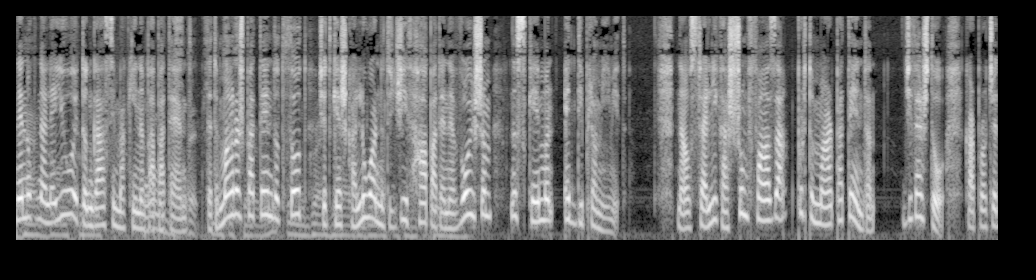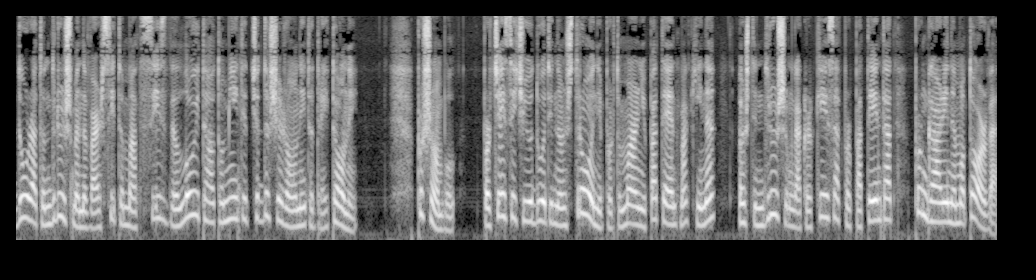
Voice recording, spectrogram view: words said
Ne nuk na lejohet të ngasim makinën pa patentë, dhe të marrësh patentë do të thotë që të kesh kaluar në të gjithë hapat e nevojshëm në skemën e diplomimit. Në Australi ka shumë faza për të marrë patentën. Gjithashtu, ka procedura të ndryshme në varësi të madhësisë dhe llojit të automjetit që dëshironi të drejtoni. Për shembull, procesi që ju duhet t'i nënshtroheni për të marrë një patentë makine është i ndryshëm nga kërkesat për patentat për ngarjen e motorëve,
